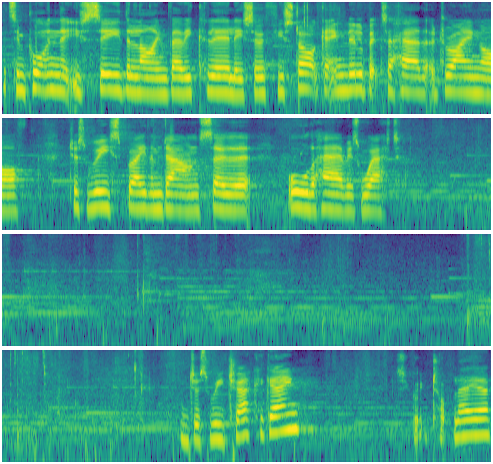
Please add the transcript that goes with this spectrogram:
It's important that you see the line very clearly so if you start getting little bits of hair that are drying off just respray them down so that all the hair is wet. And just recheck again. So you've got your top layer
